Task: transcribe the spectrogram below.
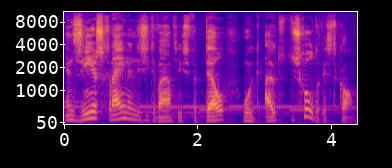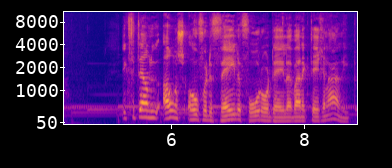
en zeer schrijnende situaties vertel hoe ik uit de schulden wist te komen. Ik vertel u alles over de vele vooroordelen waar ik tegenaan liep.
